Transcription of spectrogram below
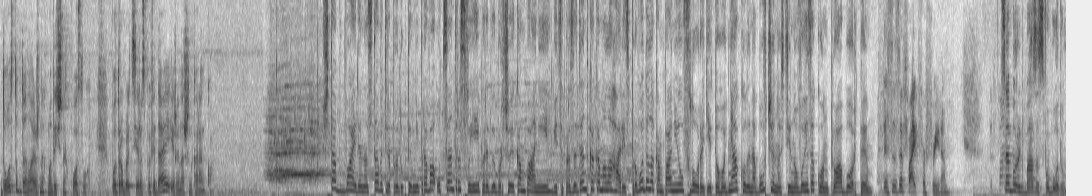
доступ до належних медичних послуг. Подробиці розповідає Ірина Шинкаренко. Штаб Байдена ставить репродуктивні права у центр своєї передвиборчої кампанії. Віце-президентка Камала Гарріс проводила кампанію у Флориді того дня, коли набув чинності новий закон про аборти. Це боротьба за свободу,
